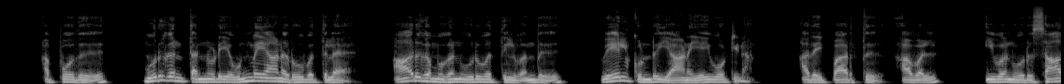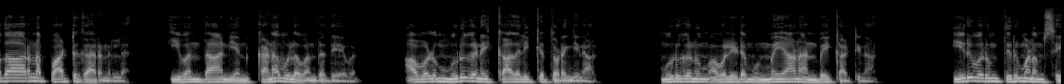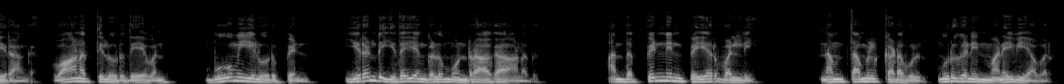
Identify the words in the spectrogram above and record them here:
அப்போது முருகன் தன்னுடைய உண்மையான ரூபத்துல ஆறுகமுகன் உருவத்தில் வந்து வேல் கொண்டு யானையை ஓட்டினான். அதை பார்த்து அவள் இவன் ஒரு சாதாரண பாட்டுக்காரன் இல்ல. இவன்தான் என் கனவுல வந்த தேவன். அவளும் முருகனை காதலிக்கத் தொடங்கினாள். முருகனும் அவளிடம் உண்மையான அன்பை காட்டினான். இருவரும் திருமணம் செய்றாங்க. வானத்தில் ஒரு தேவன் பூமியில் ஒரு பெண் இரண்டு இதயங்களும் ஒன்றாக ஆனது. அந்த பெண்ணின் பெயர் வள்ளி. நம் தமிழ் கடவுள் முருகனின் மனைவி அவர்.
